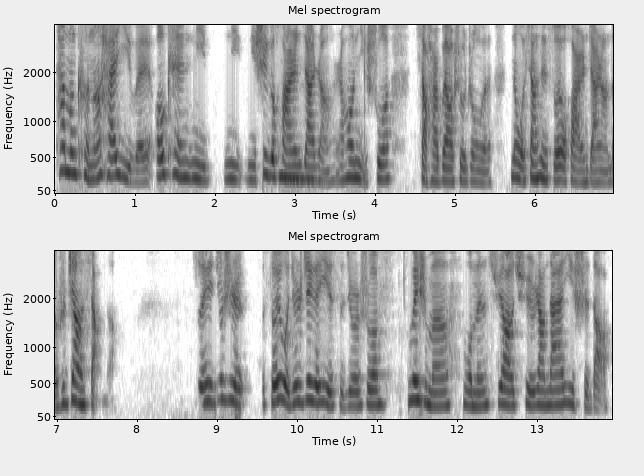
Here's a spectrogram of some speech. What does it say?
他们可能还以为，OK，你你你是一个华人家嗯，长，然后你说小孩儿不要说中文，那我相信所有华人家长都是这样想的。所以就是，所以我就是这个意思，就是说，为什么我们需要去让大家意识到，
